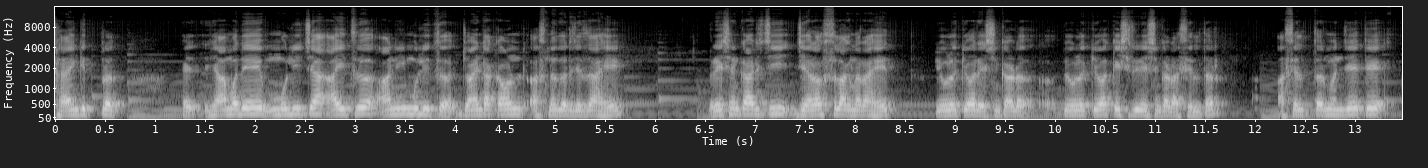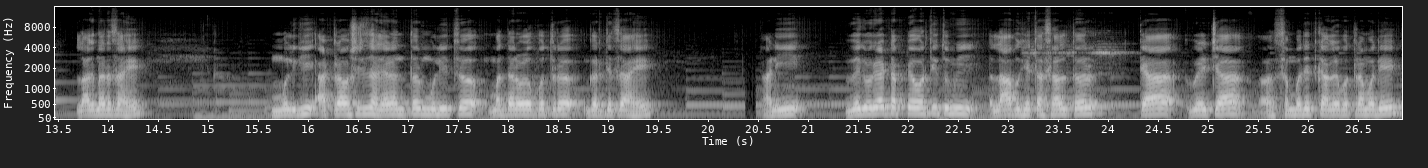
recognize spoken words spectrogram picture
छायांकित प्रत हे- ह्यामध्ये मुलीच्या आईचं आणि मुलीचं जॉईंट अकाउंट असणं गरजेचं आहे. रेशन कार्डची झेरॉक्स लागणार आहेत. पिवळं किंवा रेशन कार्ड पिवळं किंवा केशरी रेशन कार्ड असेल तर असेल तर म्हणजे ते लागणारच आहे. मुलगी अठरा वर्षाची झाल्यानंतर मुलीचं मतदान ओळखपत्र गरजेचं आहे. आणि वेगवेगळ्या टप्प्यावरती तुम्ही लाभ घेत असाल तर त्या वेळच्या संबंधित कागदपत्रामध्ये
